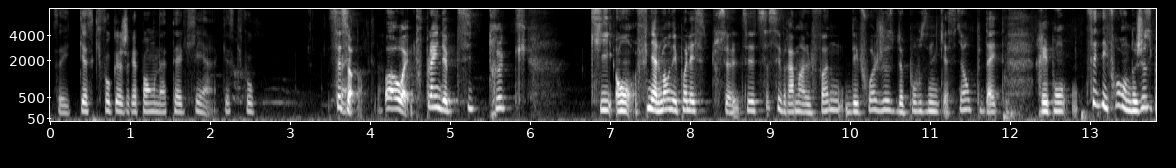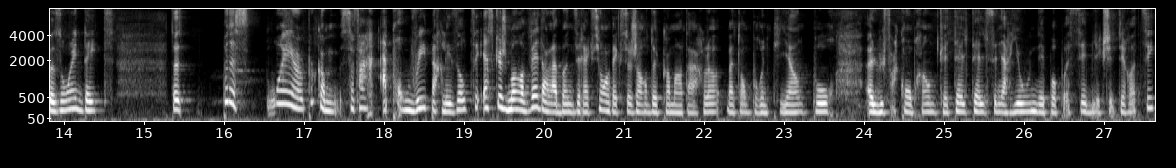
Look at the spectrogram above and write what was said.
sais, Qu'est-ce qu'il faut que je réponde à tel client? Qu'est-ce qu'il faut... C'est ça. Ah ouais, tout plein de petits trucs qui ont finalement on n'est pas laissé tout seul. Tu sais, ça c'est vraiment le fun. Des fois juste de poser une question puis d'être répondre. Tu sais, des fois on a juste besoin d'être pas ouais un peu comme se faire approuver par les autres. Est-ce que je m'en vais dans la bonne direction avec ce genre de commentaires là, mettons pour une cliente pour euh, lui faire comprendre que tel tel scénario n'est pas possible, etc. Sais,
